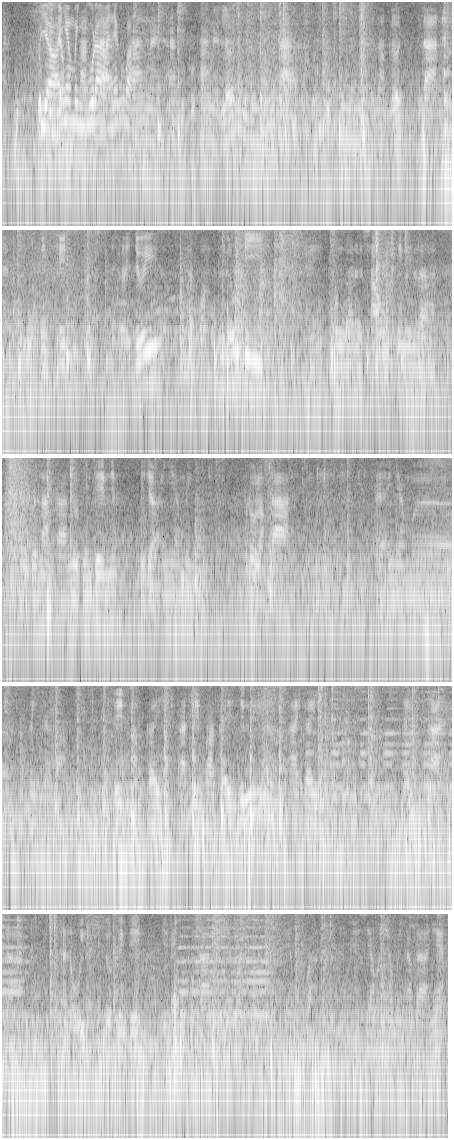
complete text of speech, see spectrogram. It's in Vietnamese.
Bây giờ anh em mình mua đà nhé các bạn. thang này à, cái cầu thang này lớn cho nên mình đà vẫn buộc nên mình phải làm lớn. Cái đà này là nó một trên ở dưới là còn một cái lối đi. Đấy, không ra đằng sau cho nên là mình phải làm đà ngược lên trên nhé. Bây giờ anh em mình bắt đầu làm đà. Đấy, anh em ờ, mình là làm trên 5 cây à trên 3 cây dưới ờ, hai cây. Đấy đà này là Hà Nội được lên trên để lấy cái cầu thang này nhé các bạn để các bạn cùng xem anh em mình làm đà nha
